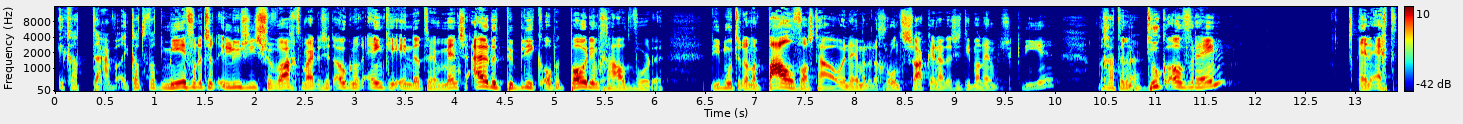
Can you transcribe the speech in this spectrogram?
ik had, daar, ik had wat meer van dit soort illusies verwacht. Maar er zit ook nog één keer in dat er mensen uit het publiek op het podium gehaald worden. Die moeten dan een paal vasthouden en helemaal naar de grond zakken. Nou, dan zit die man helemaal op zijn knieën. Dan gaat er een Ja. doek overheen. En echt,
